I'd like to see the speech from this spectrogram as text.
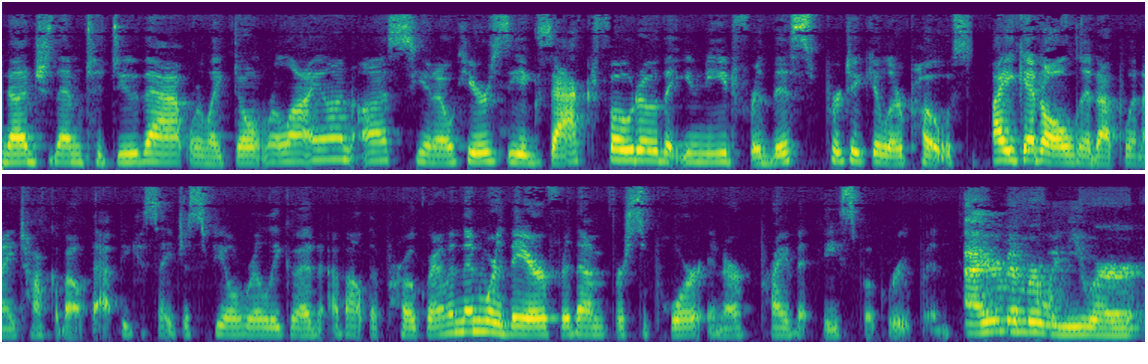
nudge them to do that. We're like, don't rely on us. You know, here's the exact photo that you need for this particular post. I get all lit up when I talk about that because I just feel really good about the program. And then we're there for them for support in our private Facebook group. And I remember when you were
